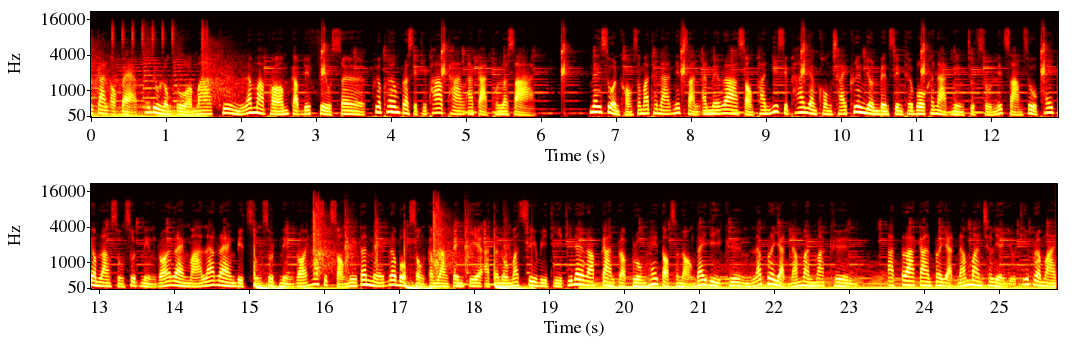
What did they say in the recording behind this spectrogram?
มีการออกแบบให้ดูลงตัวมากขึ้น และมาพร้อมกับดิฟฟิวเซอร์เพื่อเพิ่มประสิทธิภาพทางอากาศพลศาสตร์ ในส่วนของสมรรถนะนิสสันอันเมร่า2025 ยังคงใช้เครื่องยนต์เบนซินเทอร์โบขนาด 1.0 ลิตร 3 สูบให้กำลังสูงสุด 100 แรงม้าและแรงบิดสูงสุด 152 นิวตันเมตร ระบบส่งกำลังเป็นเกียร์อัตโนมัติ CVT ที่ได้รับการปรับปรุงให้ตอบสนองได้ดีขึ้น และประหยัดน้ำมันมากขึ้น อัตราการประหยัดน้ำมันเฉลี่ยอยู่ที่ประมาณ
